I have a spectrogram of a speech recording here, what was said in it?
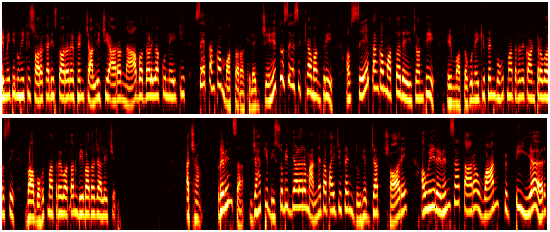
एमती नुहे कि सरकारी स्तर में फ्रेंड चली आर ना बदल लेकिन से मत रखिले जेहेतु से शिक्षा मंत्री से मत दे मत को लेकिन फ्रेंड बहुत मात्र कंट्रोवर्सी बहुत मात्र बर्तमान बद चली अच्छा ରେଭେନ୍ସା ଯାହାକି ବିଶ୍ୱବିଦ୍ୟାଳୟରେ ମାନ୍ୟତା ପାଇଛି ଫ୍ରେଣ୍ଡ ଦୁଇହଜାର ଛଅରେ ଆଉ ଏଇ ରେଭେନ୍ସା ତାର ୱାନ୍ ଫିଫ୍ଟି ଇୟର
